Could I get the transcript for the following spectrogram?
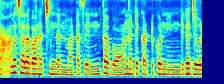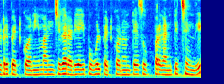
చాలా చాలా బాగా నచ్చిందనమాట అసలు ఎంత బాగుందంటే కట్టుకొని నిండుగా జ్యువెలరీ పెట్టుకొని మంచిగా రెడీ అయ్యి పువ్వులు పెట్టుకొని ఉంటే సూపర్గా అనిపించింది.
